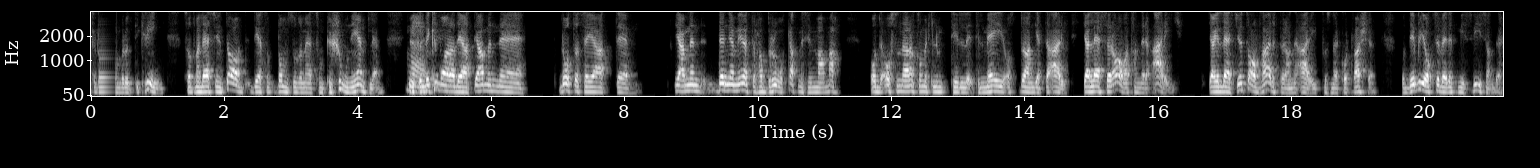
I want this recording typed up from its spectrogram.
De runt omkring. Så att man läser ju inte av det som, de som de är som person egentligen. Nej. Utan det kan vara det att, ja men eh, låt oss säga att eh, ja, men den jag möter har bråkat med sin mamma. Och, och så när han kommer till, till, till mig och då är han jättearg. Jag läser av att han är arg. Jag läser ju inte av varför han är arg på sådana här kort varsel. Och det blir också väldigt missvisande.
